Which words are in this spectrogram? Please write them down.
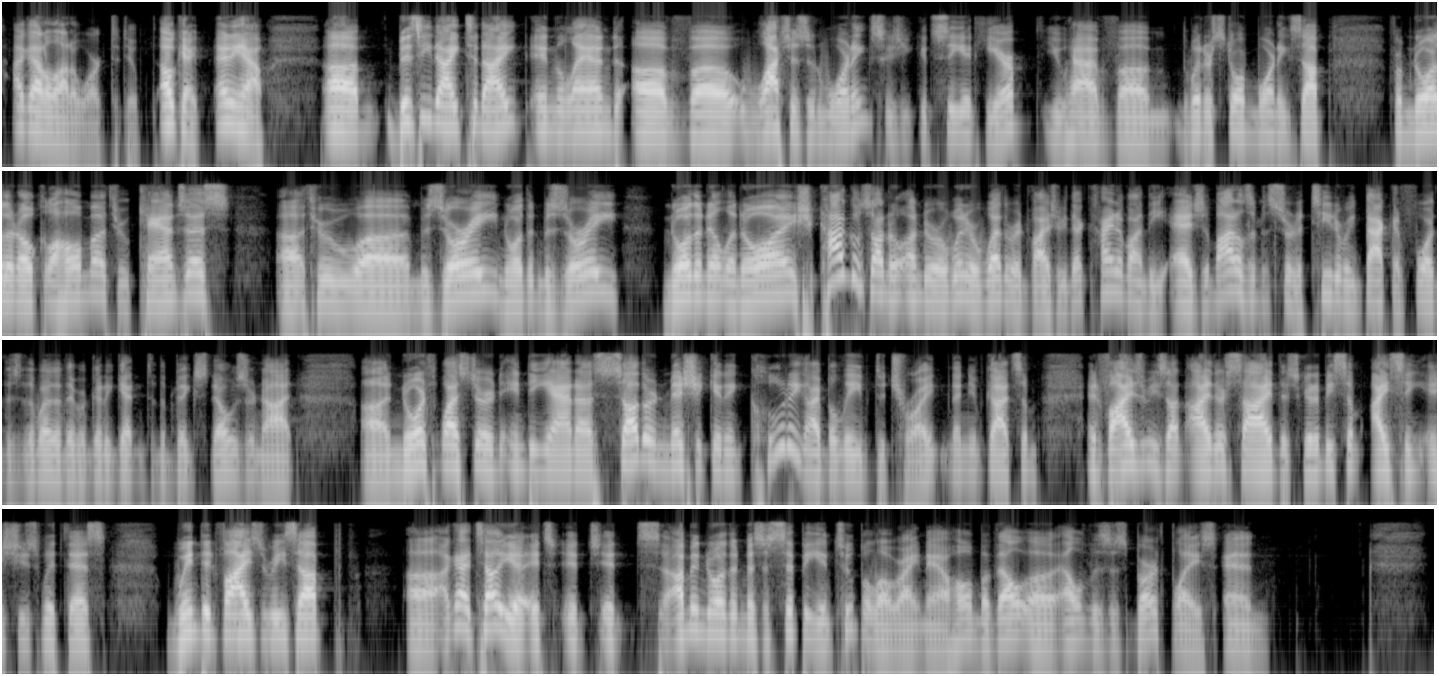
I got a lot of work to do. Okay. Anyhow, uh, busy night tonight in the land of uh, watches and warnings, as you can see it here. You have um, the winter storm warnings up from northern Oklahoma through Kansas, uh, through uh, Missouri, northern Missouri, northern Illinois. Chicago's under, under a winter weather advisory. They're kind of on the edge. The models have been sort of teetering back and forth as to whether they were going to get into the big snows or not. Uh, northwestern Indiana, southern Michigan, including, I believe, Detroit. Then you've got some advisories on either side. There's going to be some icing issues with this. Wind advisories up. Uh, I got to tell you, it's it's it's. I'm in northern Mississippi in Tupelo right now, home of El, uh, Elvis's birthplace, and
